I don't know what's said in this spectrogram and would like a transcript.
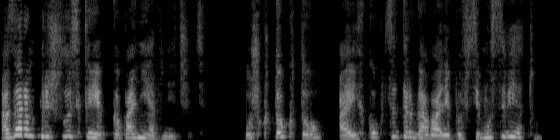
Хазарам пришлось крепко понервничать. Уж кто-кто, а их купцы торговали по всему свету.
